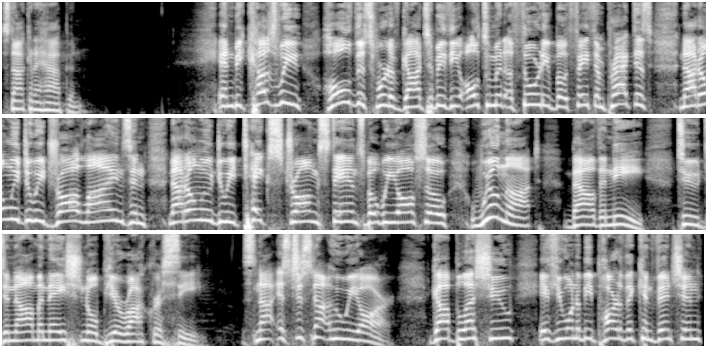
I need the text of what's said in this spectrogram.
It's not going to happen. And because we hold this word of God to be the ultimate authority of both faith and practice, not only do we draw lines and not only do we take strong stands, but we also will not bow the knee to denominational bureaucracy. It's not it's just not who we are. God bless you if you want to be part of the convention,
